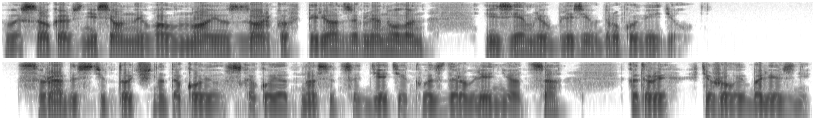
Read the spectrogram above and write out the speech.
Высоко взнесенный волною, зорко вперед заглянул он, и землю вблизи вдруг увидел. С радостью точно такой, с какой относятся дети к выздоровлению отца, который в тяжелой болезни,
